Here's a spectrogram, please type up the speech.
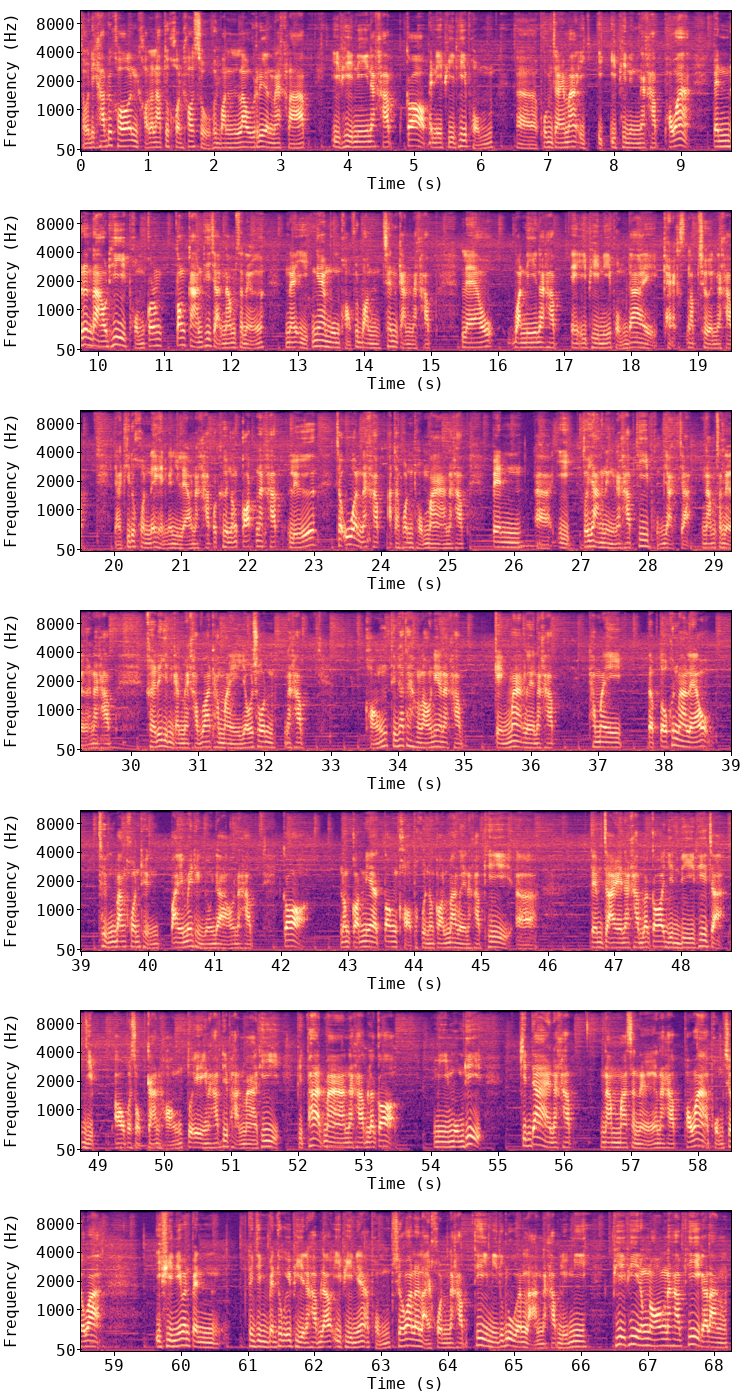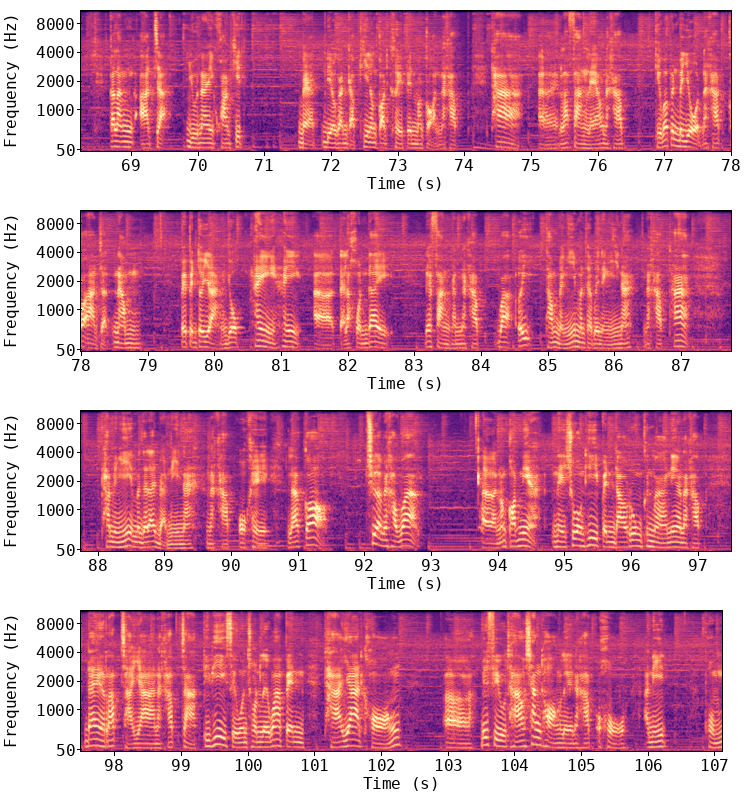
สวัสดีครับทุกคนขอต้อนรับทุกคนเข้าสู่ฟุตบอลเล่าเรื่องนะครับ EP นี้นะครับก็เป็น EP ที่ผมภูมิใจมากอีกอีก EP หนึ่งนะครับ เพราะว่าเป็นเรื่องราวที่ผมก็ต้องต้องการที่จะนำเสนอในอีกแง่มุมของฟุตบอลเช่นกันนะครับ แล้ววันนี้นะครับใน EP นี้ผมได้แขกรับเชิญนะครับ อย่างที่ทุกคนได้เห็นกันอยู่แล้วนะครับ ก็คือน้องก๊อตนะครับหรือเจ้าอ้วนนะครับอัตพลถมมานะครับ เป็นอ,อีกตัวอย่างหนึ่งนะครับที่ผมอยากจะนำเสนอนะครับ เคยได้ยินกันไหมครับว่าทำไมเยาวชนนะครับของทีมชาติไทยของเราเนี่ยนะครับเก่งมากเลยนะครับทำไมเติบโตขึ้นมาแล้ว ถึงบางคนถึงไปไม่ถึงดวงดาวนะครับ ก็น้องก๊อตเนี่ยต้องขอบพระคุณน้องก๊อตมากเลยนะครับ ที่เต็มใจนะครับแล้วก็ยินดีที่จะหยิบเอาประสบการณ์ของตัวเองนะครับที่ผ่านมาที่ผิดพลาดมานะครับ แล้วก็มีมุมที่ คิดได้นะครับนำมาเสนอนะครับ เพราะว่าผมเชื่อว่า EP นี้มันเป็นจริงๆ เป็นทุก EP นะครับแล้ว EP เนี้ยผมเชื่อว่าหลายๆคนนะครับที่มีลูกๆหลานๆนะครับหรือมีพี่ๆน้องๆนะครับที่กำลังกำลังอาจจะอยู่ในความคิดแบบเดียวกันกับที่น้องก๊อตเคยเป็นมาก่อนนะครับ ถ้าเรับฟังแล้วนะครับ ถือว่าเป็นประโยชน์นะครับ ก็อาจจะนำไปเป็นตัวอย่างยกให้ให้แต่ละคนได้ ได้ฟังกันนะครับ ว่า เอ้ยทำแบบนี้มันจะเป็นอย่างนี้นะนะครับ ถ้าทำอย่างนี้มันจะได้แบบนี้นะนะครับโอเค แล้วก็เชื่อไหมครับว่าน้องก๊อตเนี่ยในช่วงที่เป็นดาวรุ่งขึ้นมาเนี่ยนะครับได้รับฉายานะครับจากพี่ๆสื่อมวลชนเลยว่าเป็นทายาทของมิดฟิลด์เท้าช่างทองเลยนะครับโอ้โห อันนี้ผม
